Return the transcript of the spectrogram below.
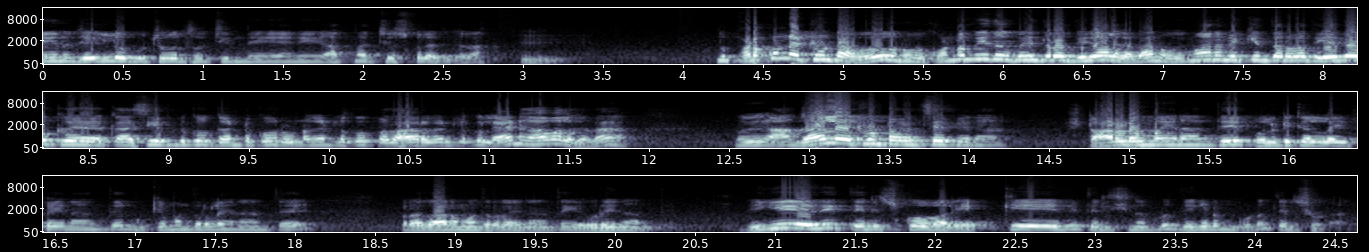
నేను జైల్లో కూర్చోవలసి వచ్చింది అని ఆత్మహత్య చేసుకోలేదు కదా. నువ్వు పడకుండా ఎట్లుంటావు? నువ్వు కొండ మీద పోయిన తర్వాత దిగాలి కదా. నువ్వు విమానం ఎక్కిన తర్వాత ఏదో ఒక కాసేపటికో గంటకో రెండు గంటలకో పదహారు గంటలకో ల్యాండ్ కావాలి కదా. నువ్వు ఆ గాల్లో ఎట్లుంటావు ఎంతసేపు అయినా? స్టార్డమ్ అయినా అంతే పొలిటికల్ లైఫ్ అయినా అంతే ముఖ్యమంత్రులైనా అంతే ప్రధానమంత్రులైనా అంతే ఎవరైనా అంతే. దిగేది తెలుసుకోవాలి ఎక్కేది తెలిసినప్పుడు దిగడం కూడా తెలిసి ఉండాలి.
